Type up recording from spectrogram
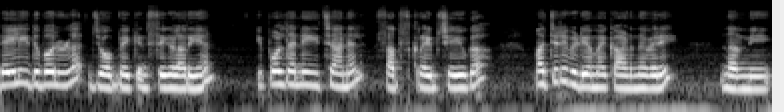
ഡെയിലി ഇതുപോലുള്ള ജോബ് വേക്കൻസികൾ അറിയാൻ ഇപ്പോൾ തന്നെ ഈ ചാനൽ സബ്സ്ക്രൈബ് ചെയ്യുക. മറ്റൊരു വീഡിയോയുമായി കാണുന്നവരെ നന്ദി.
